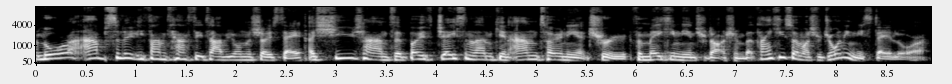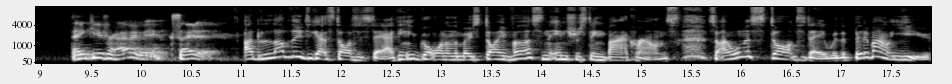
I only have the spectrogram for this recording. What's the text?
Laura, absolutely fantastic to have you on the show today. A huge hand to both Jason Lemkin and Tony at True for making the introduction. But thank you so much for joining me today, Laura. Thank you for having me. Excited. I'd love though to get started today. I think you've got one of the most diverse and interesting backgrounds. So I want to start today with a bit about you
